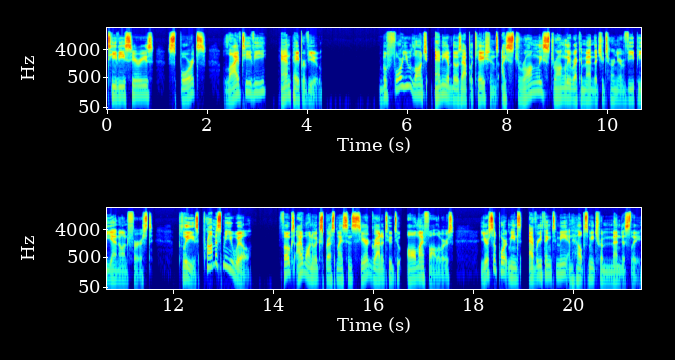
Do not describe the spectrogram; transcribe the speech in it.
TV series, sports, live TV, and pay-per-view. Before you launch any of those applications, I strongly, strongly recommend that you turn your VPN on first. Please, promise me you will. Folks, I want to express my sincere gratitude to all my followers. Your support means everything to me and helps me tremendously.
